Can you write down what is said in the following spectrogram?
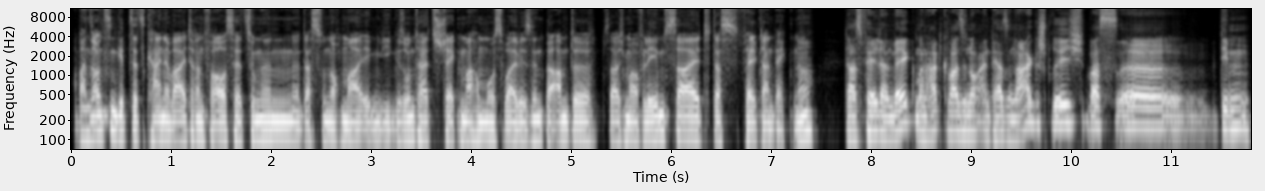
Aber ansonsten gibt es jetzt keine weiteren Voraussetzungen, dass du nochmal irgendwie einen Gesundheitscheck machen musst, weil wir sind Beamte, sag ich mal, auf Lebenszeit. Das fällt dann weg, ne? Das fällt dann weg. Man hat quasi noch ein Personalgespräch, was äh, dem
